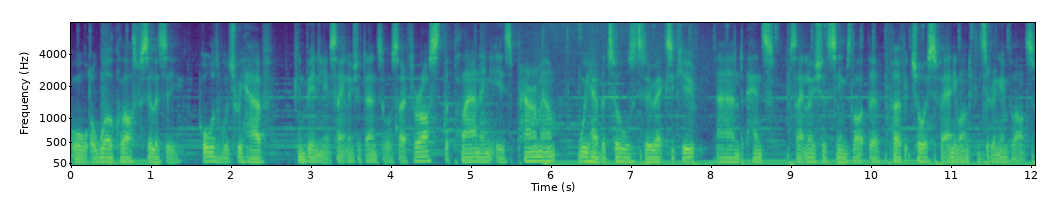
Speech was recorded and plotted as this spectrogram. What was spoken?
or a world-class facility, all of which we have conveniently at St. Lucia Dental. So for us, the planning is paramount. We have the tools to execute, and hence St. Lucia seems like the perfect choice for anyone considering implants.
